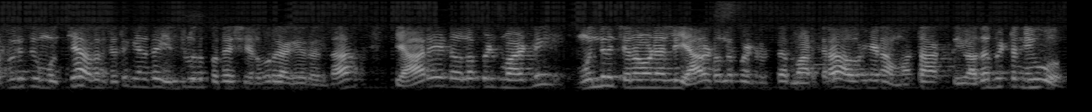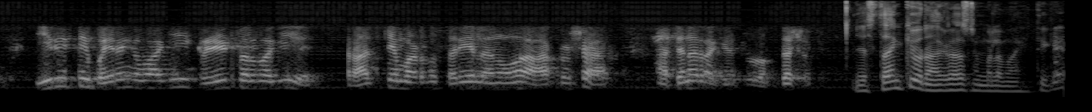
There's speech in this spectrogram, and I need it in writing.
ಅಭಿವೃದ್ಧಿ ಮುಖ್ಯ, ಅದ್ರ ಜೊತೆಗೆ ಏನಂದ್ರೆ ಹಿಂದುಳಿದ ಪ್ರದೇಶ ಯಲಬುರ್ಗ ಆಗಿರೋದ್ರಿಂದ ಯಾರೇ ಡೆವಲಪ್ಮೆಂಟ್ ಮಾಡ್ಲಿ, ಮುಂದಿನ ಚುನಾವಣೆಯಲ್ಲಿ ಯಾರು ಡೆವಲಪ್ಮೆಂಟ್ ಇರುತ್ತೆ ಮಾಡ್ತಾರ ಅವ್ರಿಗೆ ನಾವು ಮತ ಹಾಕ್ತೀವಿ. ಅದ ಬಿಟ್ಟು ನೀವು ಈ ರೀತಿ ಬಹಿರಂಗವಾಗಿ ಕ್ರೆಡಿಟ್ ಸಲುವಾಗಿ ರಾಜಕೀಯ ಮಾಡೋದು ಸರಿಯಲ್ಲ ಅನ್ನುವ ಆಕ್ರೋಶ ಜನರಾಗಿರ್ತದೆ Darshak yes thank you Nagaraj, ನಿಮ್ಮೆಲ್ಲ ಮಾಹಿತಿಗೆ.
